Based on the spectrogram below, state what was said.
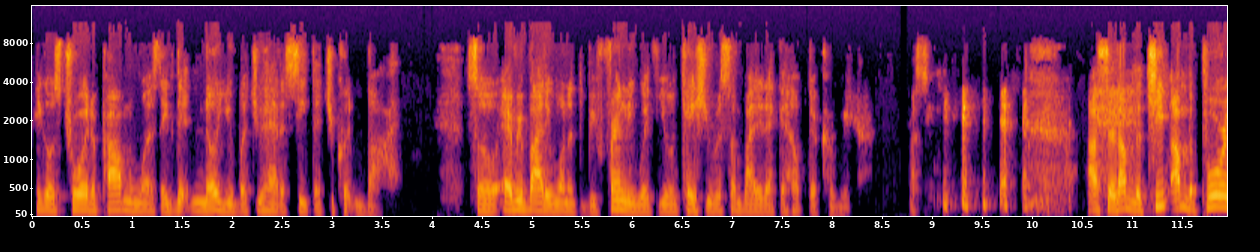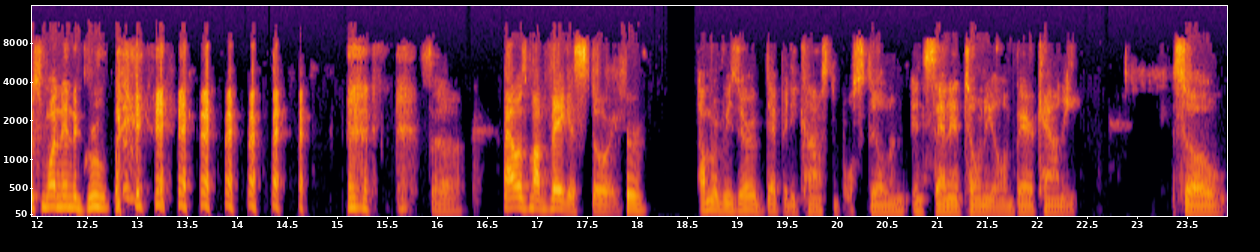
He goes, Troy, the problem was they didn't know you, but you had a seat that you couldn't buy. So everybody wanted to be friendly with you in case you were somebody that could help their career. I, said, I said, I'm the cheap, I'm the poorest one in the group. so that was my Vegas story. I'm a reserve deputy constable still in, in San Antonio and Bexar County. So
